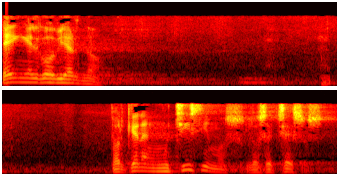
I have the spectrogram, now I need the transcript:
En el gobierno, porque eran muchísimos los excesos.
